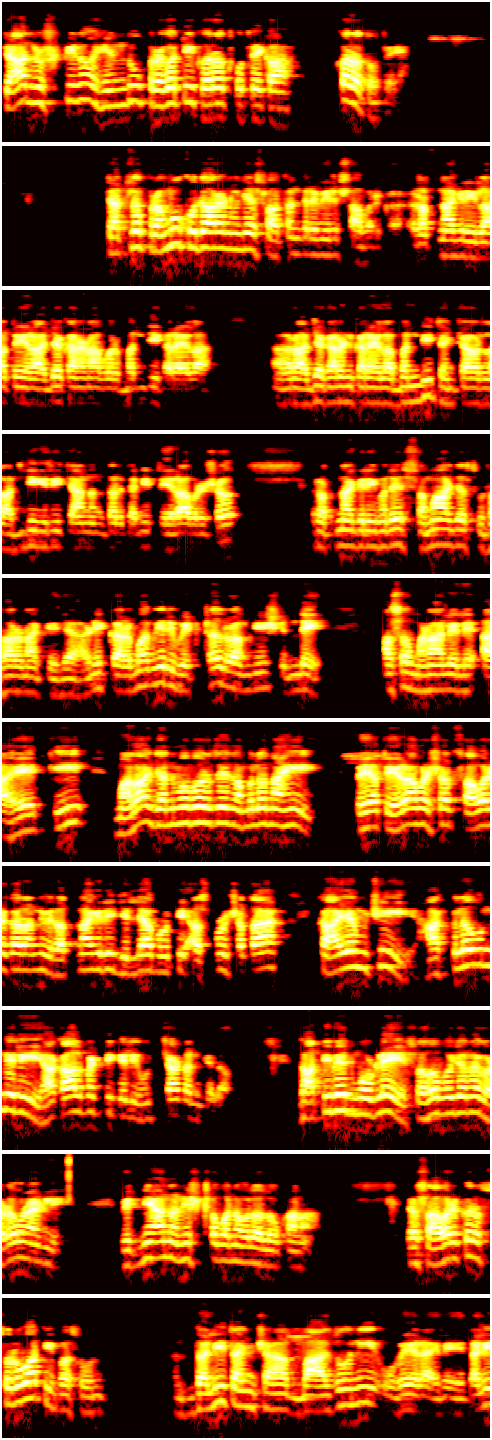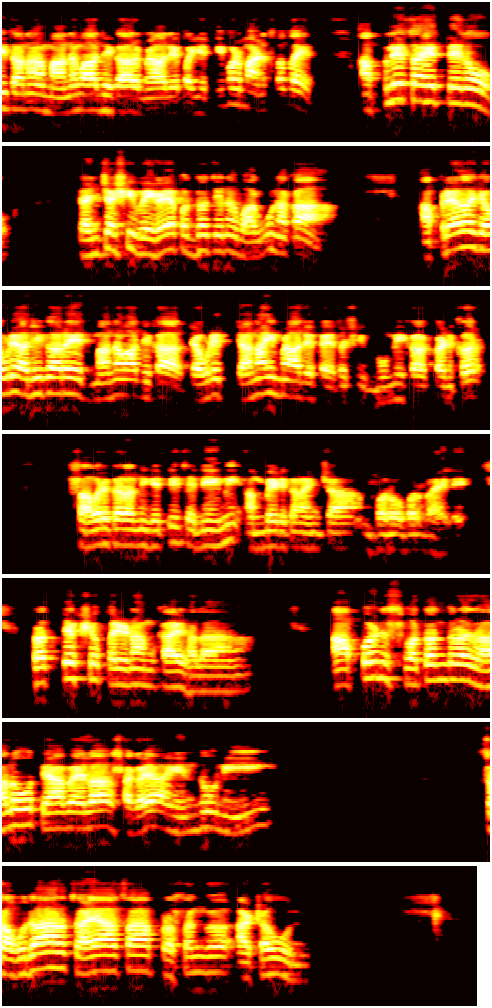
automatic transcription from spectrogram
त्या दृष्टीनं हिंदू प्रगती करत होते का? करत होते. त्यातलं प्रमुख उदाहरण म्हणजे स्वातंत्र्यवीर सावरकर. रत्नागिरीला ते राजकारणावर बंदी करायला राजकारण करायला बंदी त्यांच्यावर लादली गेली. त्यानंतर त्यांनी तेरा वर्ष रत्नागिरीमध्ये समाज सुधारणा केल्या आणि कर्मवीर विठ्ठल रामजी शिंदे असं म्हणालेले आहेत की मला जन्मभर जे जमलं नाही. ते या तेरा वर्षात सावरकरांनी रत्नागिरी जिल्ह्यापुरती अस्पृश्यता कायमची हाकलवून दिली हकालपट्टी केली उच्चाटन केलं. जातीभेद मोडले सहभोजन घडवून आणली विज्ञान अनिष्ठ बनवलं लोकांना. त्या सावरकर सुरुवातीपासून दलितांच्या बाजूनी उभे राहिले. दलितांना मानवाधिकार मिळाले पाहिजे. ती पण माणसंच आहेत. आपलेच आहेत ते लोक. त्यांच्याशी वेगळ्या पद्धतीनं वागू नका. आपल्याला जेवढे अधिकार आहेत मानवाधिकार तेवढे त्यांनाही मिळाले पाहिजेत. अशी भूमिका कणकर सावरकरांनी घेतली. ते नेहमी आंबेडकरांच्या बरोबर राहिले. प्रत्यक्ष परिणाम काय झाला? आपण स्वतंत्र झालो त्यावेळेला सगळ्या हिंदूंनी चौदार तळ्याचा प्रसंग आठवून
